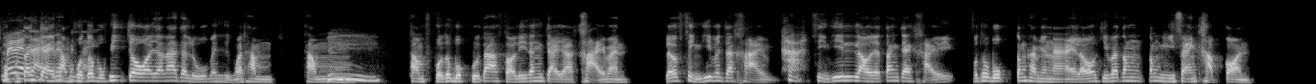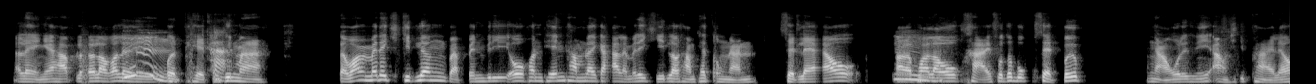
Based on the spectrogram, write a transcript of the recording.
ผมไม่เป็นไรตั้งใจไม่เป็นทำไรโฟโต้บุ๊กพี่โจก็น่าจะรู้ไปถึงว่าทำทำอืมทำโฟโต้บุ๊กรูต้าสตอรี่ตั้งใจจะขายมัน แล้วสิ่งที่มันจะขายค่ะสิ่งที่เราจะตั้งใจขายโฟโต้บุ๊กต้องทำยังไงเราก็คิดว่าต้องต้องมีแฟนคลับก่อน อะไรอย่างเงี้ยครับ แล้วเราก็เลยอืมเปิดเพจมันค่ะขึ้นมา แต่ว่ามันไม่ได้คิดเรื่องแบบเป็น video content ทำรายการอะไรไม่ได้คิดเราทำแค่ตรงนั้น เสร็จแล้วเอออืมพอเราขาย photobook เสร็จปุ๊บเหงาเลยทีนี้อ้าวชิบหายแล้ว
